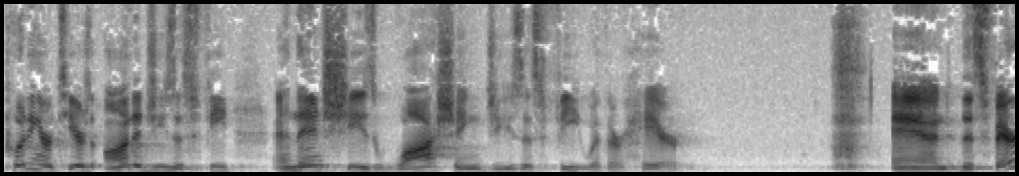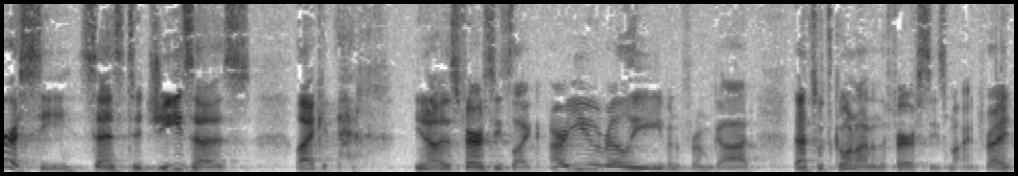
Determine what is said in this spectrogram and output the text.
putting her tears onto Jesus' feet, and then she's washing Jesus' feet with her hair. And this Pharisee says to Jesus, like, you know, this Pharisee's like, Are you really even from God? That's what's going on in the Pharisee's mind, right?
